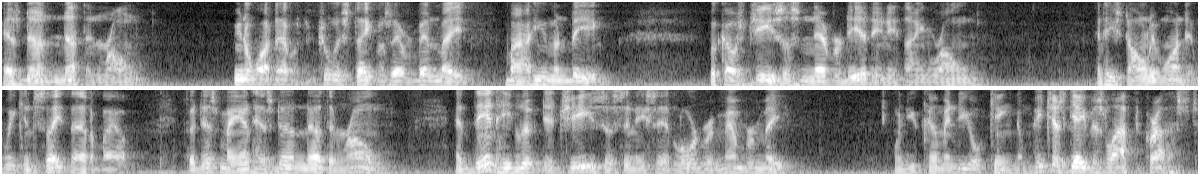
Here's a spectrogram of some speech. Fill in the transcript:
has done nothing wrong. You know what? That was the truest statement that's ever been made by a human being because Jesus never did anything wrong. And he's the only one that we can say that about. But this man has done nothing wrong. And then he looked at Jesus and he said, Lord, remember me when you come into your kingdom. He just gave his life to Christ.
